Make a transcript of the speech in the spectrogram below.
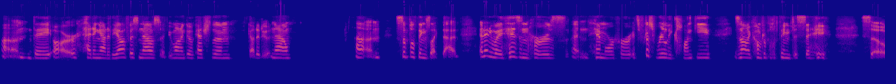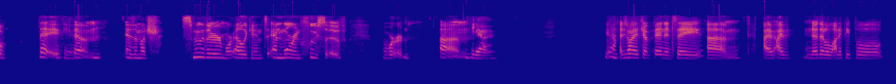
Um, they are heading out of the office now, so if you want to go catch them, got to do it now. Um, simple things like that. And anyway, his and hers and him or her, it's just really clunky. It's not a comfortable thing to say. So they yeah. um, is a much smoother, more elegant, and more inclusive word. Um, yeah. Yeah. I just want to jump in and say um, I, I know that a lot of people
